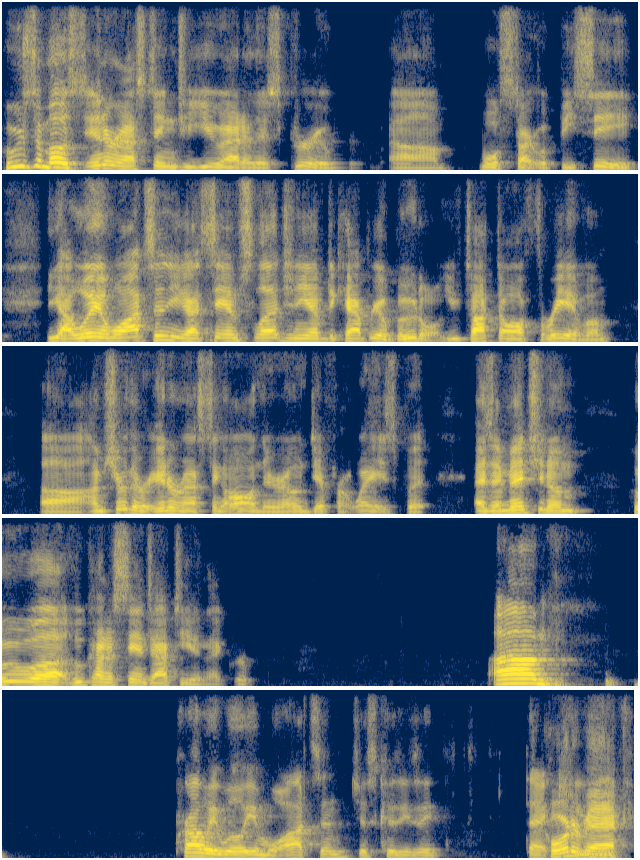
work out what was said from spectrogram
Who's the most interesting to you out of this group? Um, we'll start with BC. You got William Watson, you got Sam Sledge, and you have DiCaprio Bootle. You've talked to all three of them. Uh, I'm sure they're interesting all in their own different ways. But as I mentioned them, who uh, who kind of stands out to you in that group? Um, probably William Watson, just because he's a that quarterback.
